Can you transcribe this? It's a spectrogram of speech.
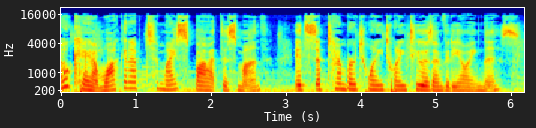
Okay, I'm walking up to my spot this month. It's September 2022 as I'm videoing this.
